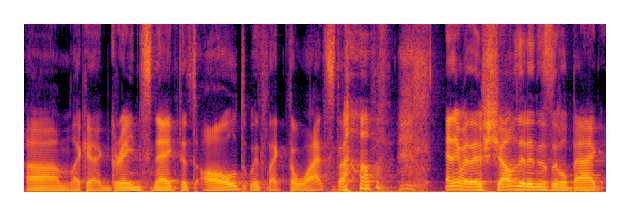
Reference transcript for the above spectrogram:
Um, like a green snake that's old with like the white stuff. anyway, they've shoved it in this little bag.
